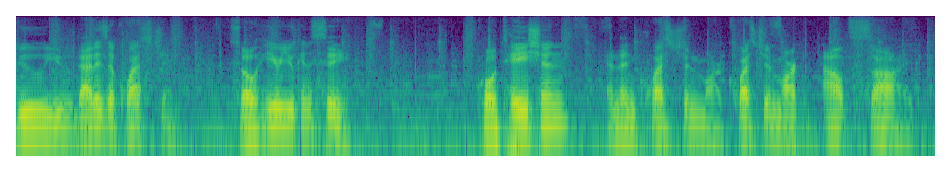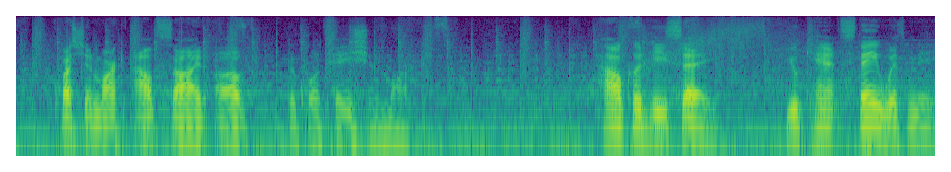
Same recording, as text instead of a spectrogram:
do you, that is a question. So here you can see quotation and then question mark, question mark outside, question mark outside of the quotation mark. How could he say, you can't stay with me?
